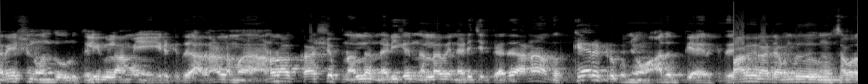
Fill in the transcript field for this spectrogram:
நரேஷன் வந்து ஒரு தெளிவில்லாமே இருக்குது. அதனால் நம்ம அனுராக் காஷ்யப் நல்ல நடிகர் நல்லாவே நடிச்சிருக்காரு. ஆனால் அந்த கேரக்டர் கொஞ்சம் அதிருப்தியாக இருக்குது. பாரதிராஜா வந்து சவர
